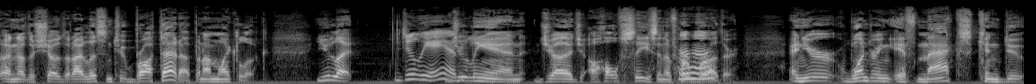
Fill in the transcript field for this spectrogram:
another show that I listened to brought that up, and I'm like, look, you let Julianne. Julianne judge a whole season of her Uh-huh. brother, and you're wondering if Max can do.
